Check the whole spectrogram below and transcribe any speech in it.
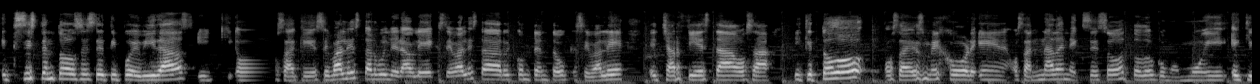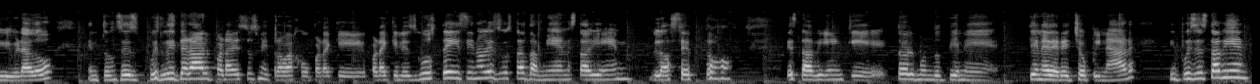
existen todos este tipo de vidas y, o sea, que se vale estar vulnerable, que se vale estar contento, que se vale echar fiesta, o sea, y que todo, o sea, es mejor, o sea, nada en exceso, todo como muy equilibrado. Entonces, pues literal, para eso es mi trabajo, para que, para que les guste y si no les gusta también, está bien, lo acepto, está bien que todo el mundo tiene, tiene derecho a opinar. Y pues está bien,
